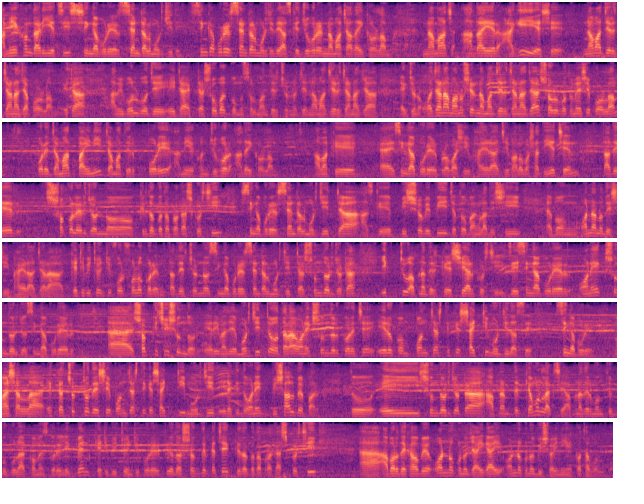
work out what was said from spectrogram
আমি এখন দাঁড়িয়েছি সিঙ্গাপুরের সেন্ট্রাল মসজিদে। সিঙ্গাপুরের সেন্ট্রাল মসজিদে আজকে জোহরের নামাজ আদায় করলাম। নামাজ আদায়ের আগেই এসে নামাজের জানাজা পড়লাম। এটা আমি বলব যে এটা একটা সৌভাগ্য মুসলমানদের জন্য যে নামাজের জানাজা, একজন অজানা মানুষের নামাজের জানাজা সর্বপ্রথমে এসে পড়লাম। পরে জামাত পাইনি, জামাতের পরে আমি এখন জোহর আদায় করলাম। আমাকে সিঙ্গাপুরের প্রবাসী ভাইয়েরা যে ভালোবাসা দিয়েছেন, তাদের সকলের জন্য কৃতজ্ঞতা প্রকাশ করছি। সিঙ্গাপুরের সেন্ট্রাল মসজিদটা আজকে বিশ্বব্যাপী যত বাংলাদেশি এবং অন্যান্য দেশি ভাইয়েরা যারা কেটিভি টোয়েন্টি ফোর ফলো করেন, তাদের জন্য সিঙ্গাপুরের সেন্ট্রাল মসজিদটার সৌন্দর্যটা একটু আপনাদেরকে শেয়ার করছি। যে সিঙ্গাপুরের অনেক সৌন্দর্য, সিঙ্গাপুরের সব কিছুই সুন্দর। এরই মাঝে মসজিদটাও তারা অনেক সুন্দর করেছে। এরকম পঞ্চাশ থেকে ষাটটি মসজিদ আছে সিঙ্গাপুরে। মাশাল্লাহ একটা ছোট্ট দেশে পঞ্চাশ থেকে ষাটটি মসজিদ, এটা কিন্তু অনেক বিশাল ব্যাপার। তো এই সৌন্দর্যটা আপনাদের কেমন লাগছে? আপনাদের মন্তব্যগুলো কমেন্টস করে লিখবেন। কেটিভি টোয়েন্টি ফোরের প্রিয় দর্শকদের কাছে কৃতজ্ঞতা প্রকাশ করছি। আবারও দেখা হবে অন্য কোনো জায়গায়, অন্য কোনো বিষয় নিয়ে কথা বলব।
